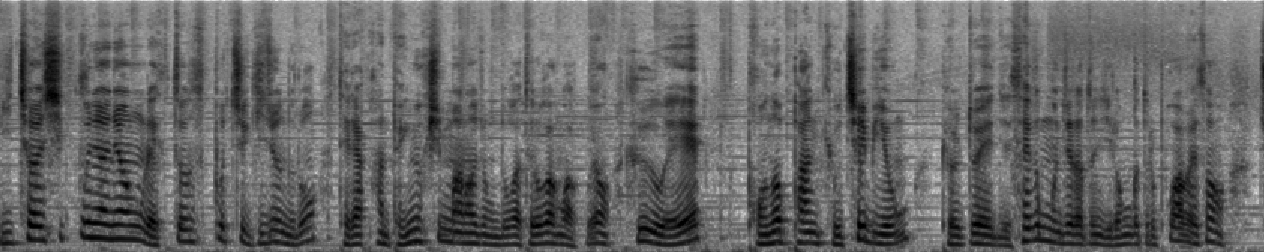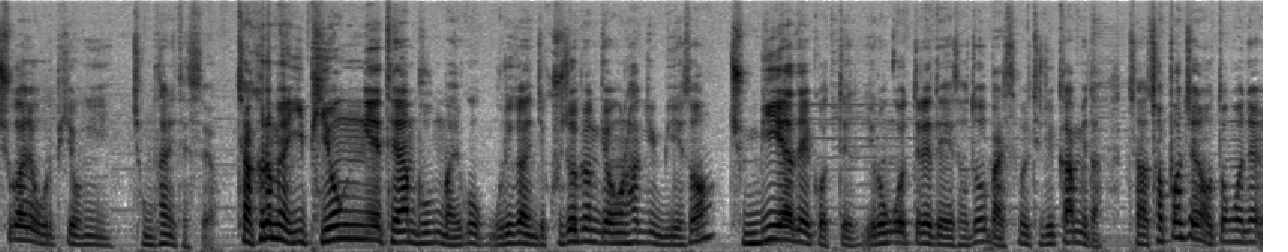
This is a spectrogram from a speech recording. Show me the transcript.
2019년형 렉스턴 스포츠 기준으로 대략 한 160만 원 정도가 들어간 것 같고요. 그 외에 번호판 교체 비용 별도의 이제 세금 문제라든지 이런 것들을 포함해서 추가적으로 비용이 정산이 됐어요. 자, 그러면 이 비용에 대한 부분 말고 우리가 이제 구조 변경을 하기 위해서 준비해야 될 것들 이런 것들에 대해서도 말씀을 드릴까 합니다. 자, 첫 번째는 어떤 거냐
